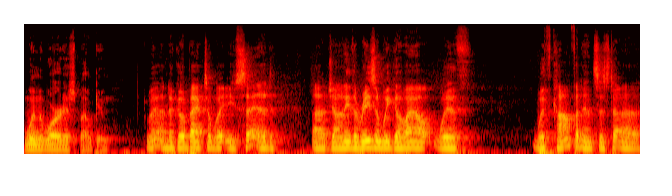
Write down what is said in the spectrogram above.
when the word is spoken. Well, and to go back to what you said, uh, Johnny, the reason we go out with with confidence is to uh,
